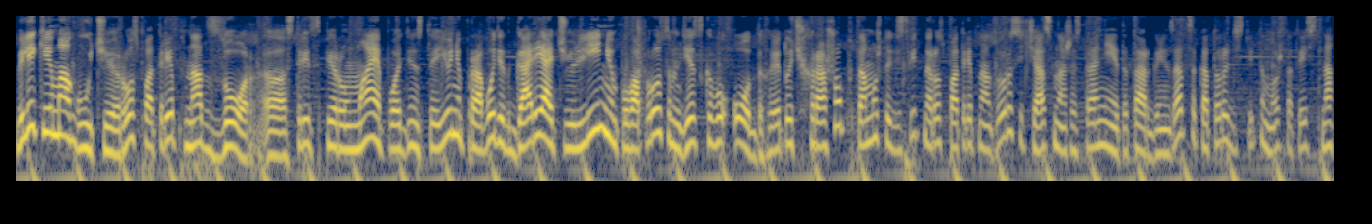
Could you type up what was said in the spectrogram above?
Великий и могучий Роспотребнадзор э, с 31 мая по 11 июня проводит горячую линию по вопросам детского отдыха. И это очень хорошо, потому что действительно Роспотребнадзор сейчас в нашей стране это та организация, которая действительно может ответить на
